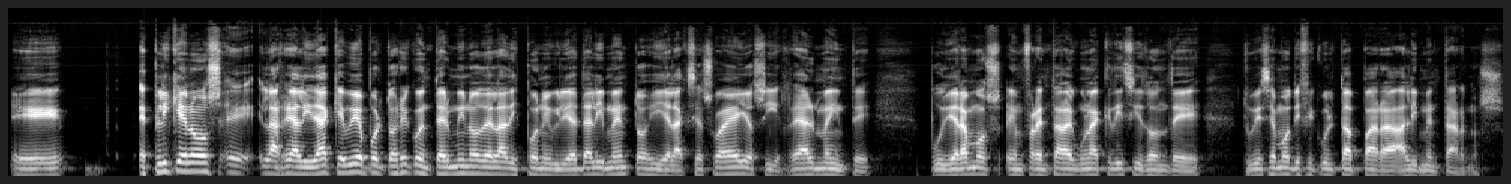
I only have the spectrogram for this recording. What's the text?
Eh, Explíquenos eh, la realidad que vive Puerto Rico en términos de la disponibilidad de alimentos y el acceso a ellos, si realmente pudiéramos enfrentar alguna crisis donde tuviésemos dificultad para alimentarnos.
